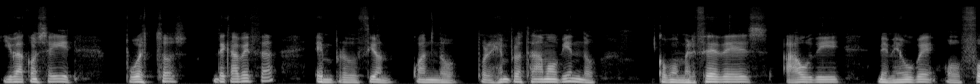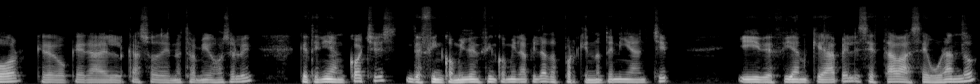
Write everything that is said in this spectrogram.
iba a conseguir puestos de cabeza en producción, cuando, por ejemplo, estábamos viendo como Mercedes, Audi, BMW o Ford, creo que era el caso de nuestro amigo José Luis, que tenían coches de 5.000 en 5.000 apilados porque no tenían chip y decían que Apple se estaba asegurando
